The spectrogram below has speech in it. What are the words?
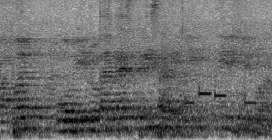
आपण ओबी लोकांच्या स्त्रीसाठी ती निश्चित होणार.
